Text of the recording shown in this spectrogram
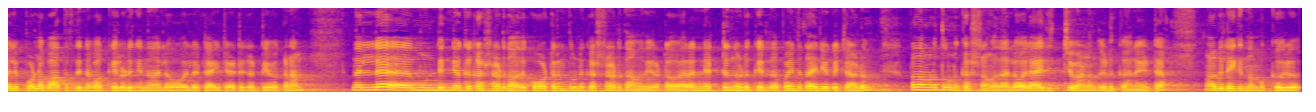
വലിപ്പമുള്ള പാത്രത്തിന്റെ വക്കയിലൂടെ ഇങ്ങനെ നല്ലപോലെ ടൈറ്റായിട്ട് കെട്ടി വെക്കണം. നല്ല മുണ്ടിന്റെയൊക്കെ കഷ്ണം എടുത്താൽ മതി. കോട്ടൺ തുണി കഷ്ണം എടുത്താൽ മതി കേട്ടോ. വേറെ നെറ്റൊന്നും എടുക്കരുത്. അപ്പോൾ അതിന്റെ തരിയൊക്കെ ചാടും. അപ്പോൾ നമ്മൾ തുണി കഷ്ണം മതി. നല്ലപോലെ അരിച്ച് വേണം ഇത് എടുക്കാനായിട്ട്. അതിലേക്ക് നമുക്കൊരു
